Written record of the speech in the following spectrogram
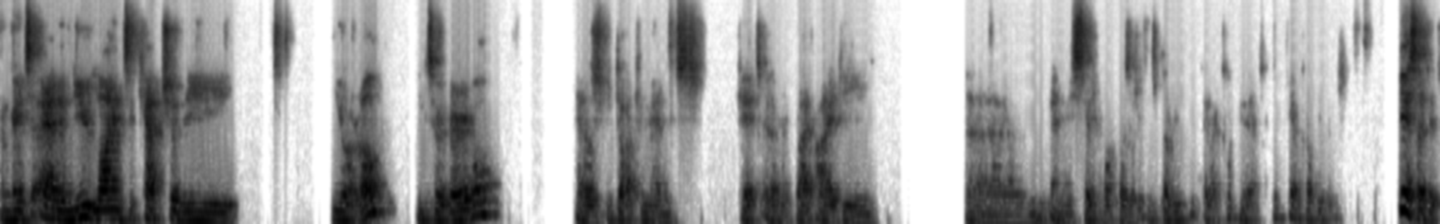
I'm going to add a new line to capture the URL into a variable. And it'll be document get element by ID. Um, and we said, what was it? It was WP. Did I copy that? Yeah, I copied it. Yes, I did.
